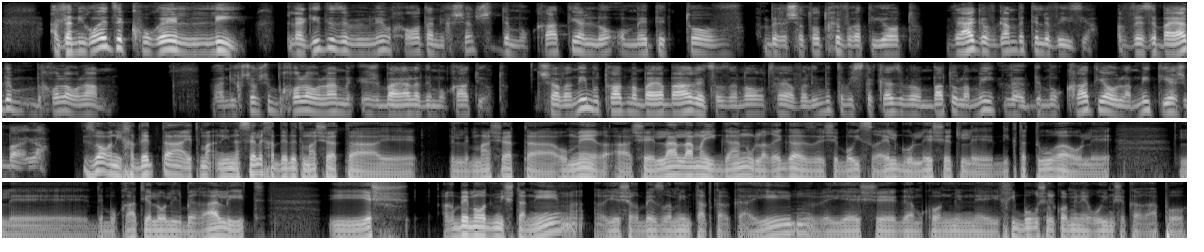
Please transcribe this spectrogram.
אז אני רואה את זה קורה לי. להגיד את זה במילים אחרות, אני חושב שדמוקרטיה לא עומדת טוב ברשתות חברתיות, ואגב, גם בטלוויזיה. וזה בעיה בכל העולם. ואני חושב שבכל העולם יש בעיה לדמוקרטיות. עכשיו, אני מוטרד מהבעיה בארץ, אז אני לא רוצה, אבל אם אתה מסתכל על זה במבט עולמי, לדמוקרטיה העולמית יש בעיה. זוהר, אני אחדד את, אני אנסה לחדד את מה שאתה, אה, למה שאתה אומר. השאלה למה הגענו לרגע הזה שבו ישראל גולשת לדיקטטורה או לדמוקרטיה לא ליברלית, יש הרבה מאוד משתנים, יש הרבה זרמים תת-קרקעיים, ויש אה, גם כל מיני, חיבור של כל מיני אירועים שקרה פה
